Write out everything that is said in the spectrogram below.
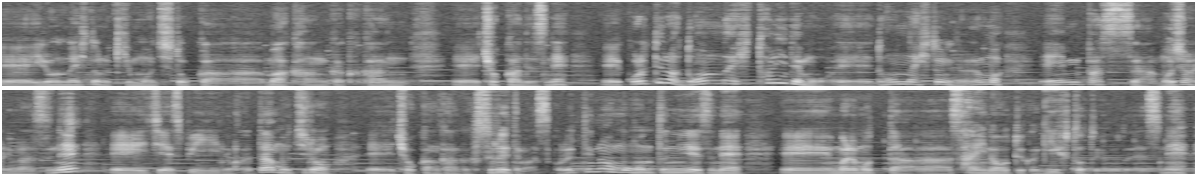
えいろんな人の気持ちとかまあ感覚感、え直感ですね、えこれっていうのはどんな人にでも、えどんな人にでも、まあ、エンパッサーもちろんありますね、え HSP の方もちろん、え直感感覚優れてます。これっていうのはもう本当にですね、え生まれ持った才能というかギフトということですね、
